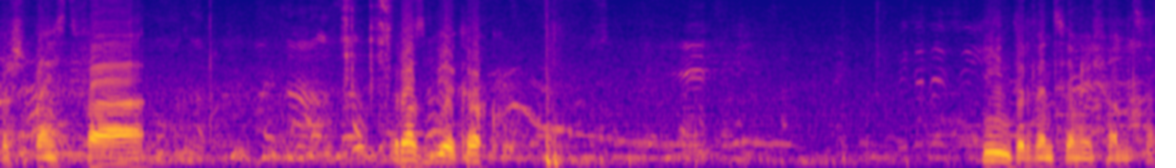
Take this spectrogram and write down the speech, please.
proszę Państwa, rozbieg roku. I interwencja miesiąca.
